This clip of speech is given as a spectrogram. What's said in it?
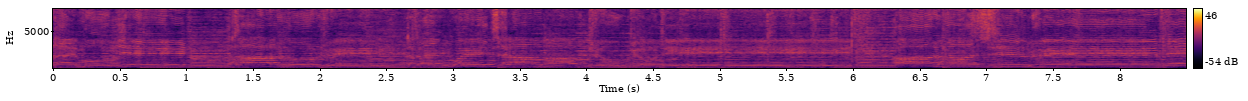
နိုင်မှုရေသားတို့တွေတိုင်ပွဲကြမှာပြုံးပြောနေအာနာရှင်တွေနေ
